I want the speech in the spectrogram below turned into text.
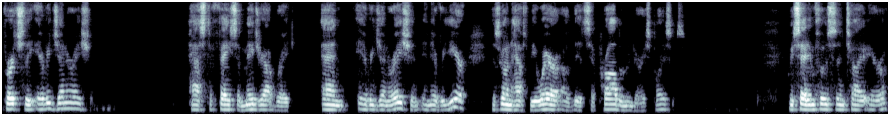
Virtually every generation has to face a major outbreak, and every generation in every year is going to have to be aware of it's a problem in various places. We said influences the entire era.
